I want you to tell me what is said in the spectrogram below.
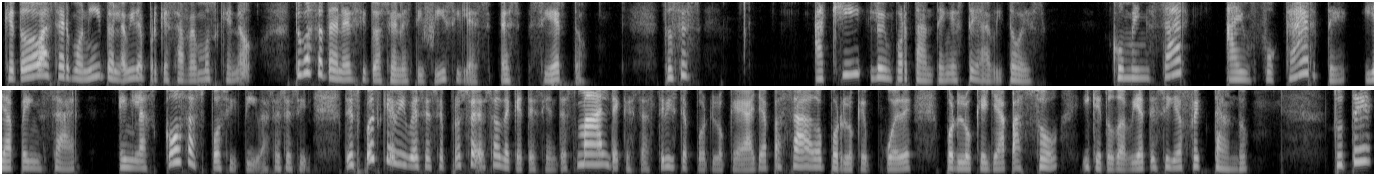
que todo va a ser bonito en la vida porque sabemos que no. Tú vas a tener situaciones difíciles, es cierto. Entonces, aquí lo importante en este hábito es comenzar a enfocarte y a pensar en las cosas positivas. Es decir, después que vives ese proceso de que te sientes mal, de que estás triste por lo que haya pasado, por lo que puede, por lo que ya pasó y que todavía te sigue afectando, tú te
